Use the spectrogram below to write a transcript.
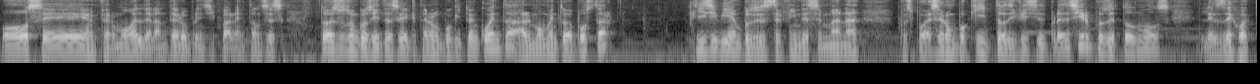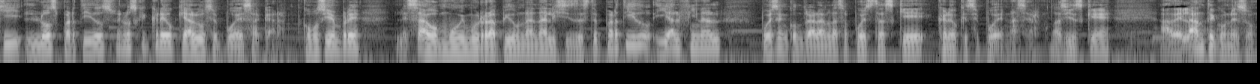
O se enfermó el delantero principal. Entonces, todo eso son cositas que hay que tener un poquito en cuenta al momento de apostar. Y si bien pues este fin de semana pues puede ser un poquito difícil predecir, pues de todos modos les dejo aquí los partidos en los que creo que algo se puede sacar. Como siempre, les hago muy muy rápido un análisis de este partido y al final pues encontrarán las apuestas que creo que se pueden hacer. Así es que adelante con eso.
